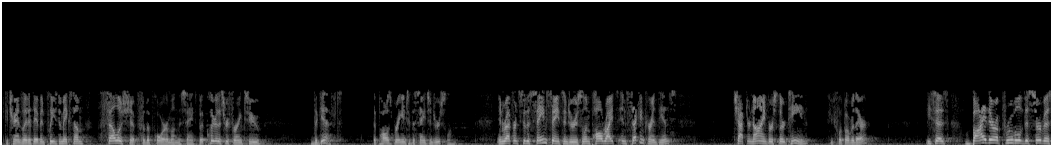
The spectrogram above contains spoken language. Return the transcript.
You could translate it, they have been pleased to make some fellowship for the poor among the saints. But clearly, it's referring to the gift that Paul is bringing to the saints in Jerusalem. In reference to the same saints in Jerusalem, Paul writes in 2 Corinthians chapter 9 verse 13, if you flip over there. He says, by their approval of this service,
